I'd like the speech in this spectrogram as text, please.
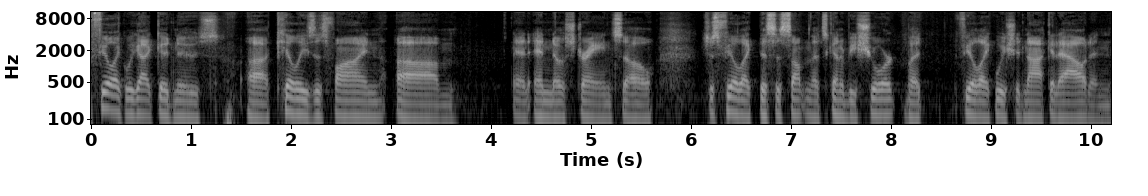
feel like we got good news. Uh, Achilles is fine, um, and and no strain. So, just feel like this is something that's going to be short, but feel like we should knock it out and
